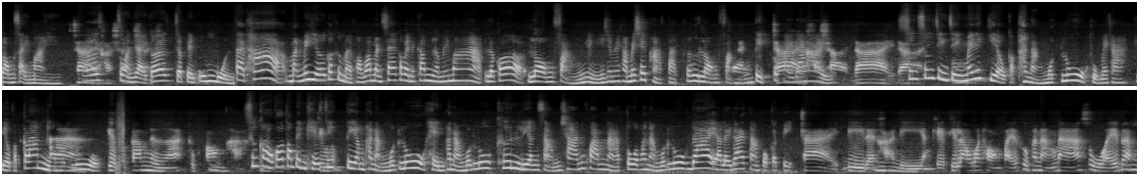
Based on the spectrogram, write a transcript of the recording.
ลองใส่ใหม่ใช่แล้วค่ะใช่ส่วนใหญ่ใช่ก็จะเป็นอุ้มบุญ แต่ถ้ามันไม่เยอะก็คือหมายความว่ามันแทรกเข้าไปในกล้ามเนื้อไม่มาก แล้วก็ลองฝังอย่างนี้ใช่ไหมคะไม่ใช่ผ่าตัดก็คือลองฝังติดเข้าไปได้ใช่ค่ะใช่ได้ได้ซึ่งซึ่งจริง ๆ ไม่ได้เกี่ยวกับผนังมดลูกถูกไหมคะ เกี่ยวกับกล้ามเนื้อมดลูก เกี่ยวกับกล้ามเนื้อถูกต้องค่ะ ซึ่งเขาก็ต้องเป็นเคสจริงที่เตรียมผนังมดลูก เห็นผนังมดลูกขึ้นเรียงสามชั้น ความหนาตัวผนังมดลูกได้อะไรได้ตามปกติ ใช่ดีเลยค่ะอืมดีอย่างเคสที่เล่าว่าท้องไปก็คือผนังหนาสวยแบบอื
